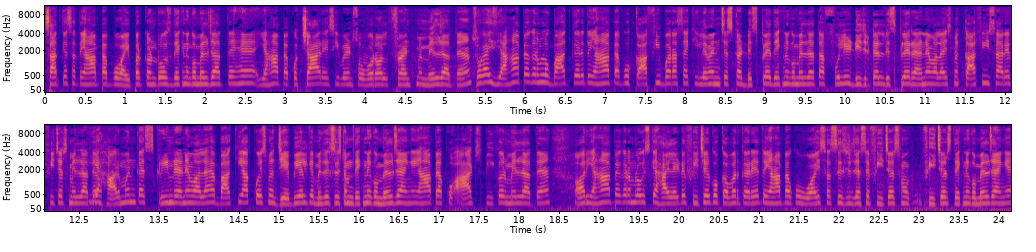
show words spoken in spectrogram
साथ के साथ यहाँ पे आपको वाइपर कंट्रोल्स देखने को मिल जाते हैं यहाँ पे आपको चार एसी वेंट्स ओवरऑल फ्रंट में मिल जाते हैं। सो गाइज़ यहाँ पे अगर हम लोग बात करें तो यहाँ पे आपको काफ़ी बड़ा सा इलेवन इंचेस का डिस्प्ले देखने को मिल जाता है फुली डिजिटल डिस्प्ले रहने वाला है। इसमें काफ़ी सारे फीचर्स मिल जाते हैं। हारमन का स्क्रीन रहने वाला है बाकी आपको इसमें जेबीएल के म्यूज़िक सिस्टम देखने को को मिल जाएँगे। यहाँ पे आपको आठ स्पीकर मिल जाते हैं। और यहाँ पे अगर हम लोग इसके हाईलाइटेड फीचर को कवर करें तो यहाँ पे आपको वॉइस असिस्ट जैसे फीचर्स फीचर्स देखने को मिल जाएँगे।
